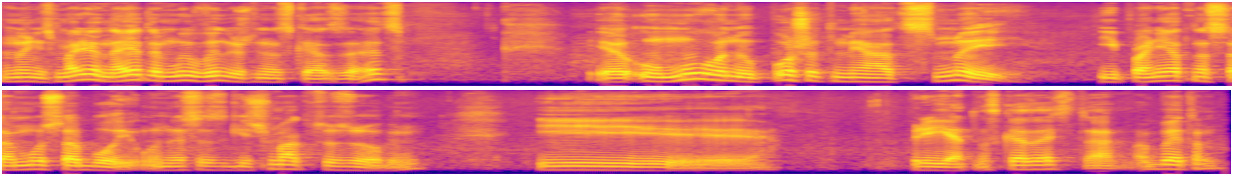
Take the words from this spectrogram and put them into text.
но несмотря на это, мы вынуждены сказать, умувану пошет мяцмей, и понятно само собой. У нас из гешмак цузоген. И приятно сказать да, об этом.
